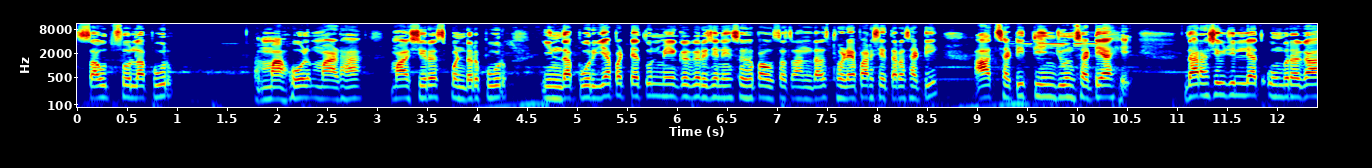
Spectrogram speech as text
साऊथ सोलापूर माहोळ माढा माळशिरस पंढरपूर इंदापूर या पट्ट्यातून मेघगर्जनेसह पावसाचा अंदाज थोड्याफार क्षेत्रासाठी आजसाठी तीन जूनसाठी आहे. धाराशिव जिल्ह्यात उमरगा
